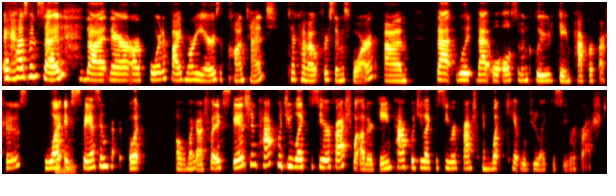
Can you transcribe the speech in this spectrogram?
it has been said that there are four to five more years of content to come out for Sims 4. Um, that would that will also include game pack refreshes. What Mhm. expansion? What? Oh my gosh! What expansion pack would you like to see refreshed? What other game pack would you like to see refreshed? And what kit would you like to see refreshed?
